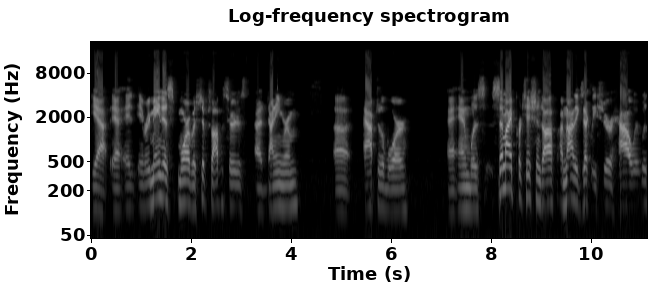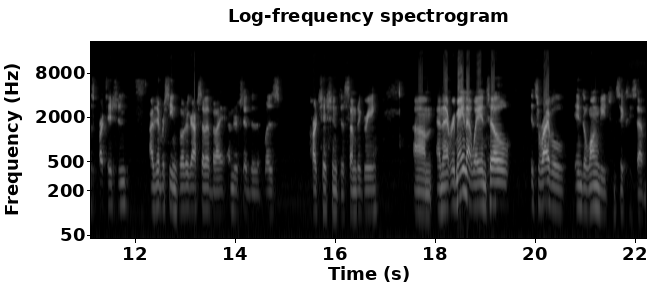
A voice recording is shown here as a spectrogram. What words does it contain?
Yeah. It, it remained as more of a ship's officers' uh, dining room uh, after the war, and was semi-partitioned off. I'm not exactly sure how it was partitioned. I've never seen photographs of it, but I understood that it was partitioned to some degree, um, and that remained that way until its arrival into Long Beach in '67.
